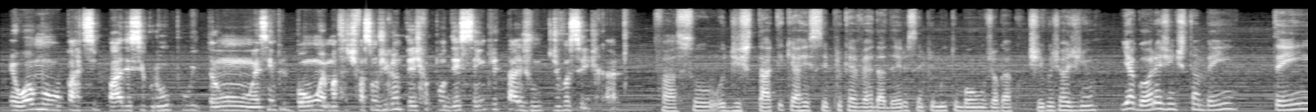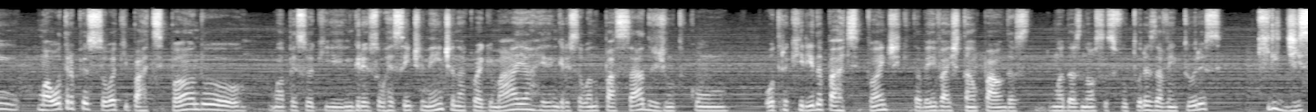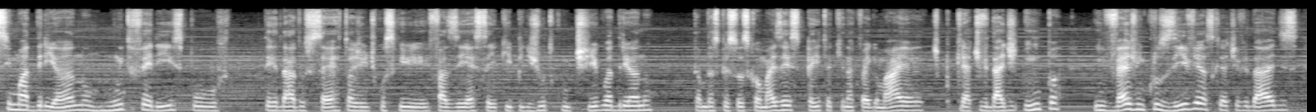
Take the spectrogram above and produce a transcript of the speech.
Eu amo participar desse grupo, então é sempre bom, é uma satisfação gigantesca poder sempre estar junto de vocês, cara. Faço o destaque que a recíproca é verdadeira, sempre muito bom jogar contigo, Jorginho. E agora a gente também tem uma outra pessoa aqui participando, uma pessoa que ingressou recentemente na Quagmire, ingressou ano passado junto com outra querida participante que também vai estampar uma das, uma das nossas futuras aventuras. Queridíssimo Adriano, muito feliz por ter dado certo a gente conseguir fazer essa equipe junto contigo, Adriano. É uma das pessoas que eu mais respeito aqui na Quagmire, tipo, criatividade ímpar. Invejo, inclusive, as criatividades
